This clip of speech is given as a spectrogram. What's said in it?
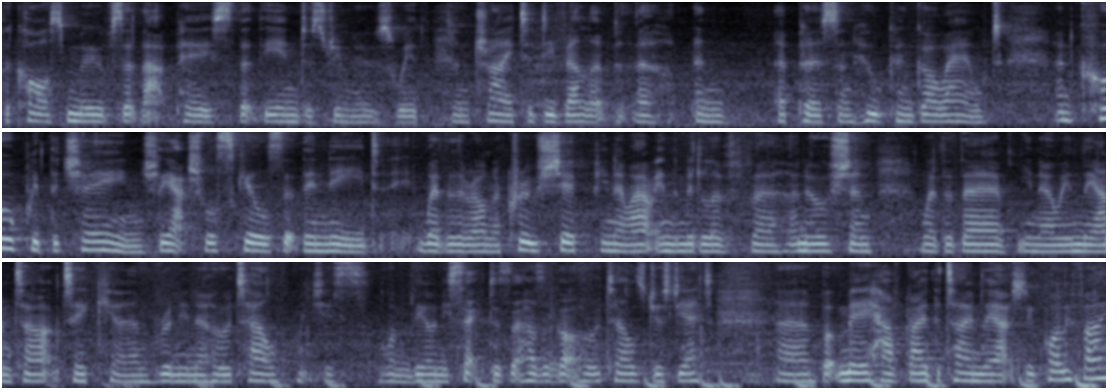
The course moves at that pace that the industry moves with and try to develop a, and a person who can go out and cope with the change, the actual skills that they need, whether they're on a cruise ship, you know, out in the middle of uh, an ocean, whether they're, you know, in the Antarctic um, running a hotel, which is one of the only sectors that hasn't got hotels just yet, uh, but may have by the time they actually qualify.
